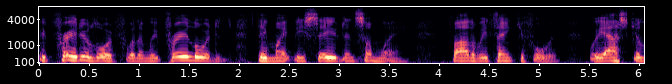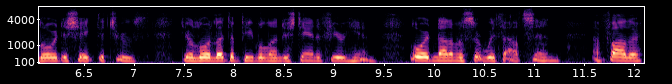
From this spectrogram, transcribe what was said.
We pray, dear Lord, for them. We pray, Lord, that they might be saved in some way. Father, we thank you for it. We ask you, Lord, to shake the truth. Dear Lord, let the people understand to fear him. Lord, none of us are without sin. And Father,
